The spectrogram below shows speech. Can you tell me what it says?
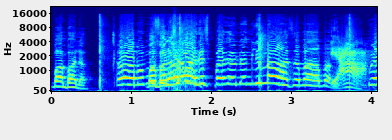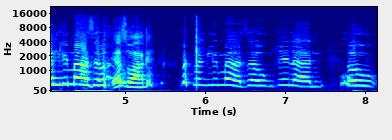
Bamba la. Baba Baba, la- musishaya ngesibhakela uyangilimaza baba. Ya. Uyangilimaza baba. Yazwa ke? Uyangilimaza ungitshelani? Awu,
